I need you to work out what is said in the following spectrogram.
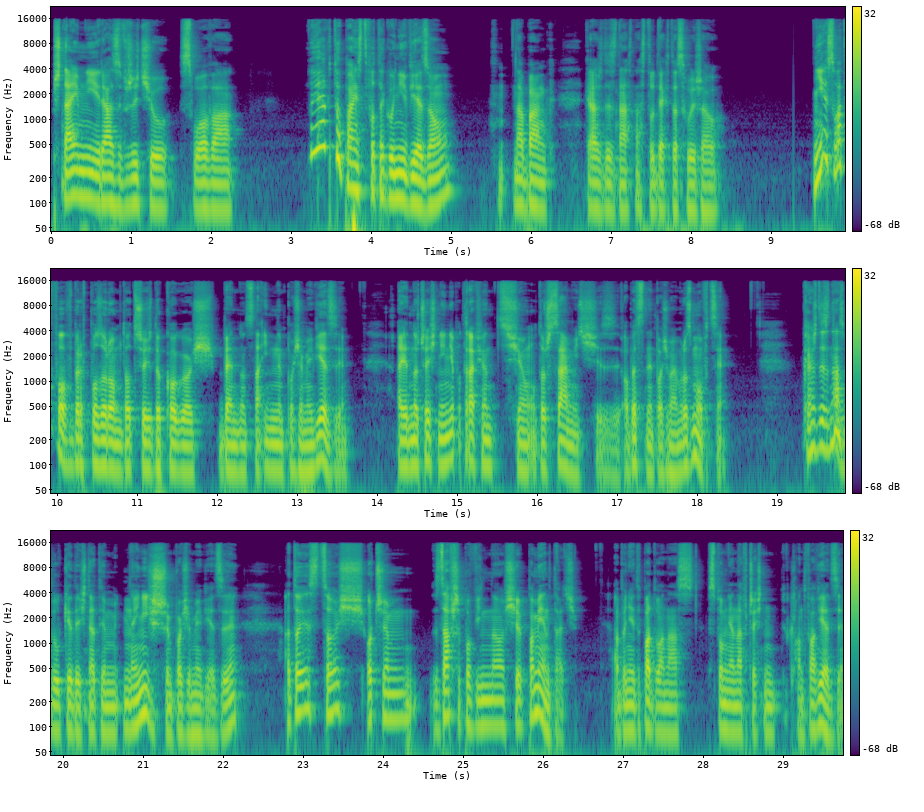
przynajmniej raz w życiu słowa: No jak to Państwo tego nie wiedzą? Na bank każdy z nas na studiach to słyszał. Nie jest łatwo wbrew pozorom dotrzeć do kogoś, będąc na innym poziomie wiedzy, a jednocześnie nie potrafiąc się utożsamić z obecnym poziomem rozmówcy. Każdy z nas był kiedyś na tym najniższym poziomie wiedzy, a to jest coś, o czym zawsze powinno się pamiętać aby nie dopadła nas wspomniana wcześniej klątwa wiedzy.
